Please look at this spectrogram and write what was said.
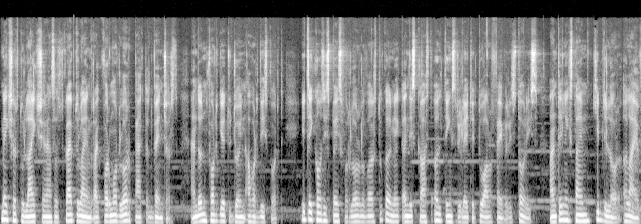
make sure to like, share and subscribe to Lion Drag for more lore-packed adventures. And don't forget to join our Discord. It's a cozy space for lore lovers to connect and discuss all things related to our favorite stories. Until next time, keep the lore alive.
